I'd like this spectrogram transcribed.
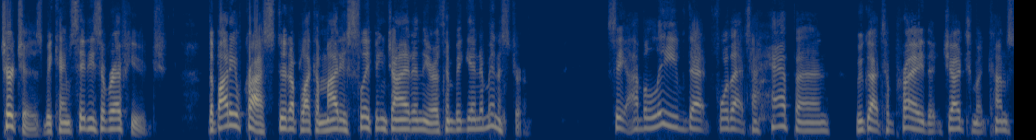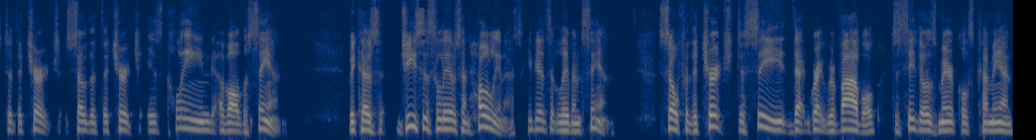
Churches became cities of refuge. The body of Christ stood up like a mighty sleeping giant in the earth and began to minister. See, I believe that for that to happen, we've got to pray that judgment comes to the church so that the church is cleaned of all the sin because Jesus lives in holiness. He doesn't live in sin. So, for the church to see that great revival, to see those miracles come in,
